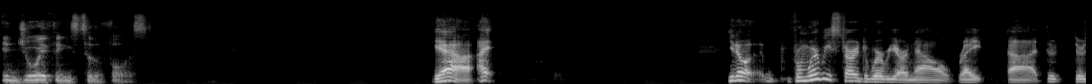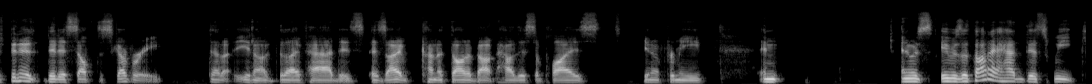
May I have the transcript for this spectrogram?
enjoy things to the fullest. Yeah, I you know, from where we started to where we are now, right? Uh, there, has been a bit of self discovery that you know that I've had is as I've kind of thought about how this applies, you know, for me, and and it was it was a thought I had this week.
